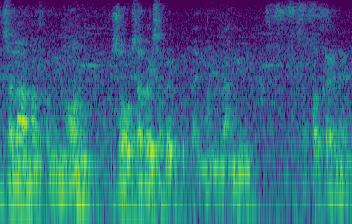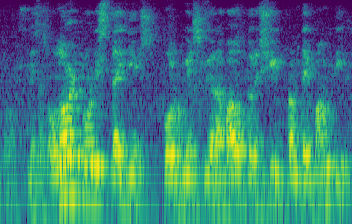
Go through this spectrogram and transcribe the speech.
salamat, Panginoon. So, sabay-sabay po tayo manalangin sa pagkain na ito. Bless us, O Lord, for this thy gifts, for which we are about to receive from thy bounty.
